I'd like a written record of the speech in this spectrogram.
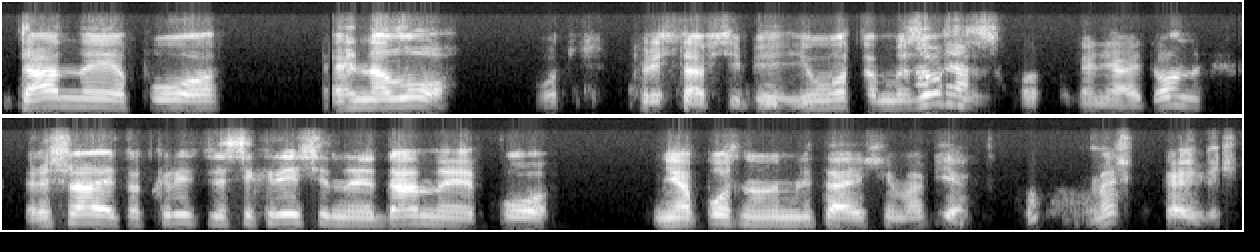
данные по НЛО. Вот представь себе, его там из Ну да. офиса выгоняют, он решает открыть засекреченные данные по неопознанным летающим объектам. Понимаешь, какая вещь?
